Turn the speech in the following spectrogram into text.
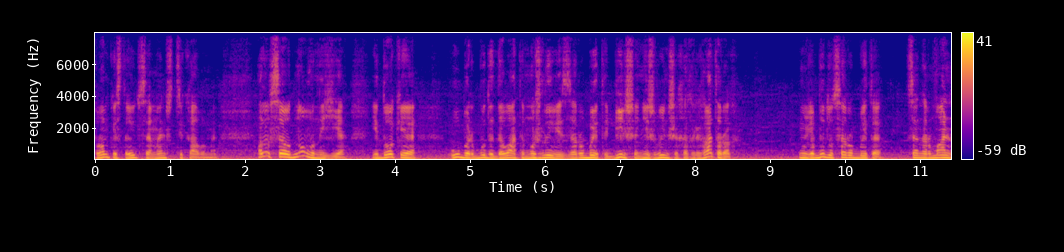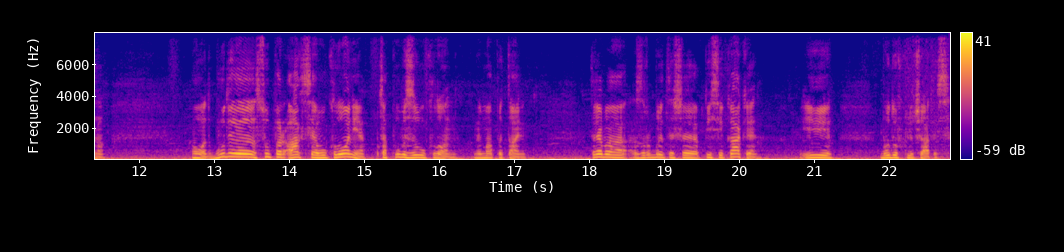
промки стають все менш цікавими. Але все одно вони є. І доки Uber буде давати можливість заробити більше, ніж в інших агрегаторах, ну я буду це робити. Це нормально. От, буде супер акція в уклоні. Це повезе уклон, нема питань. Треба зробити ще пісікаки і буду включатись.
